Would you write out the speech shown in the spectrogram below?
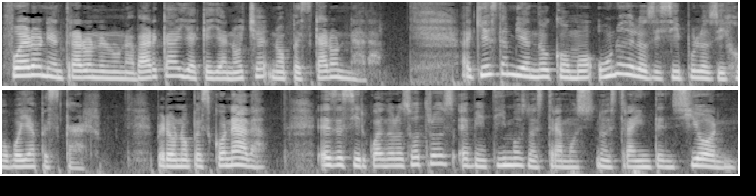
Fueron y entraron en una barca y aquella noche no pescaron nada. Aquí están viendo cómo uno de los discípulos dijo voy a pescar, pero no pescó nada. Es decir, cuando nosotros emitimos nuestra, nuestra intención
